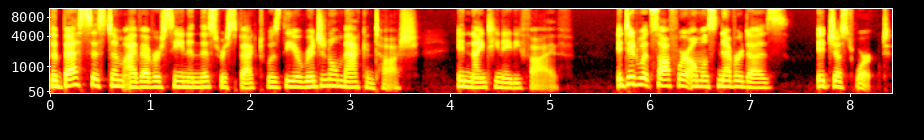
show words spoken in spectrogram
The best system I've ever seen in this respect was the original Macintosh in 1985. It did what software almost never does it just worked.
